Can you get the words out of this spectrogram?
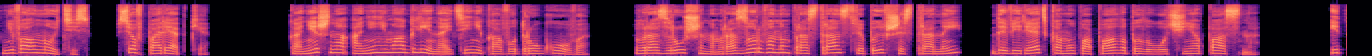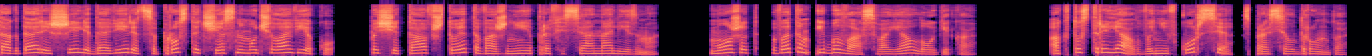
Не волнуйтесь, все в порядке. Конечно, они не могли найти никого другого. В разрушенном, разорванном пространстве бывшей страны доверять кому попало было очень опасно. И тогда решили довериться просто честному человеку, посчитав, что это важнее профессионализма. Может, в этом и была своя логика. «А кто стрелял, вы не в курсе?» — спросил Дронга.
